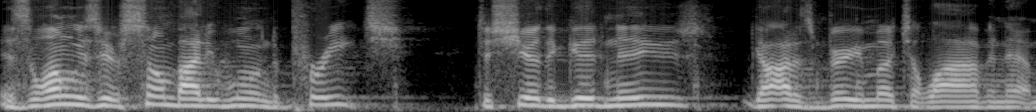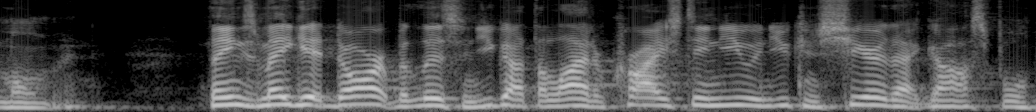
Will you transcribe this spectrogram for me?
As long as there's somebody willing to preach, to share the good news, God is very much alive in that moment. Things may get dark, but listen, you got the light of Christ in you and you can share that gospel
